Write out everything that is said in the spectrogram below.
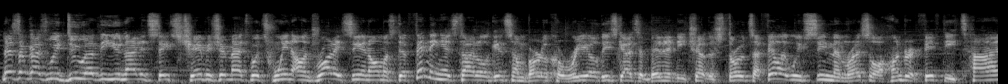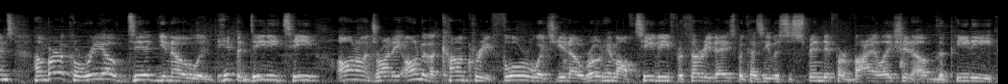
Next up, guys, we do have the United States Championship match between Andrade Cien Almas defending his title against Humberto Carrillo. These guys have been at each other's throats. I feel like we've seen them wrestle 150 times. Humberto Carrillo did, you know, hit the DDT on Andrade onto the concrete floor, which, you know, wrote him off TV for 30 days because he was suspended for violation of the PD,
